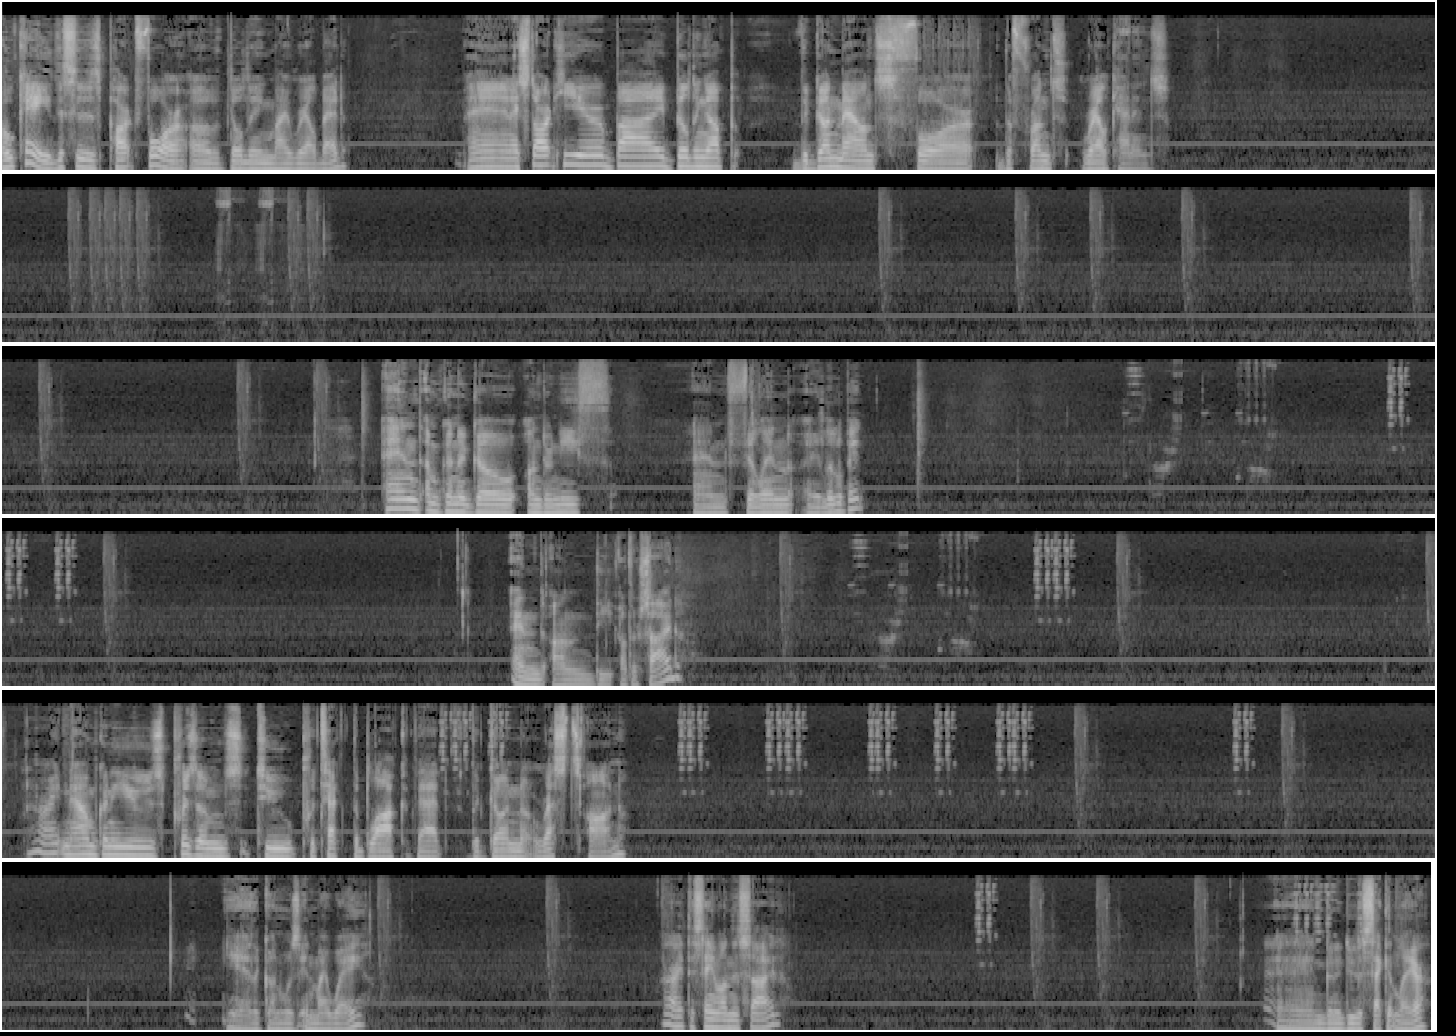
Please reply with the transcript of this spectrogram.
Okay, this is part four of building my rail bed. And I start here by building up the gun mounts for the front rail cannons. And I'm going to go underneath and fill in a little bit. And on the other side. Alright, now I'm going to use prisms to protect the block that the gun rests on. Yeah, the gun was in my way. Alright, the same on this side. And I'm going to do the second layer.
